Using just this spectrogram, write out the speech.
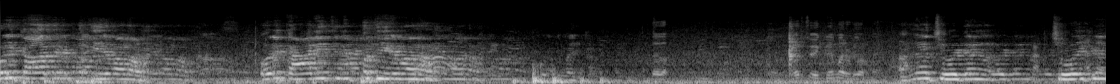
ഒരു കാര്യത്തിന് ഇപ്പൊ തീരുമാനമാണ് ഒരു കാര്യത്തിന് ഇപ്പൊ തീരുമാനമാണ് ചോദിക്കുന്ന മറുപടി പറഞ്ഞേ. അങ്ങനെ ചോദിക്കാൻ ചോദിക്കാൻ.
